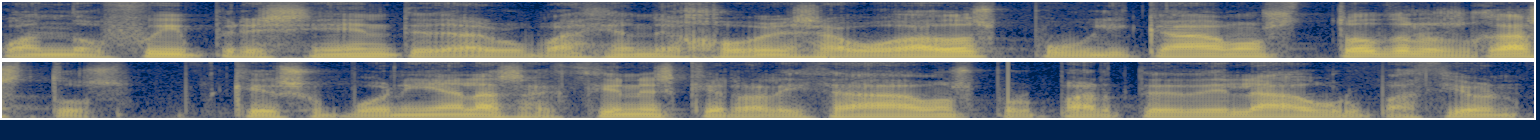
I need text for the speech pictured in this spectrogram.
cuando fui presidente de la agrupación de jóvenes abogados, publicábamos todos los gastos que suponían las acciones que realizábamos por parte de la agrupación.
